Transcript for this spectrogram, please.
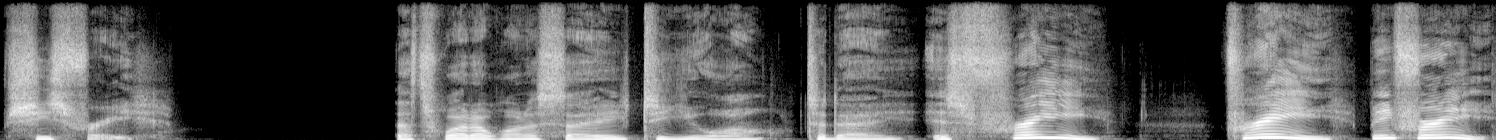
she's free. That's what I want to say to you all today is free. Free. Be free.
